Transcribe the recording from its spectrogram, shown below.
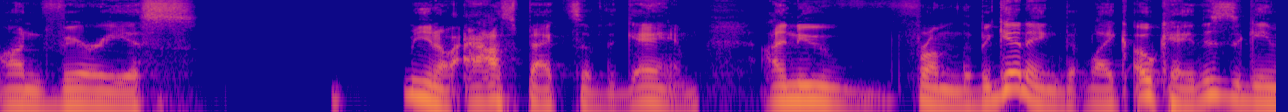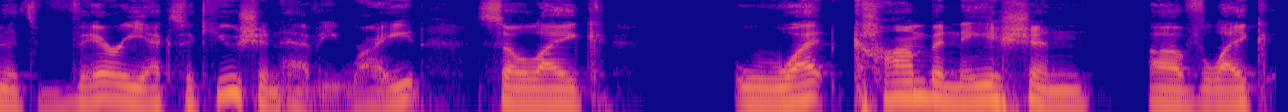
on various you know aspects of the game. I knew from the beginning that like okay this is a game that's very execution heavy right? So like what combination of like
